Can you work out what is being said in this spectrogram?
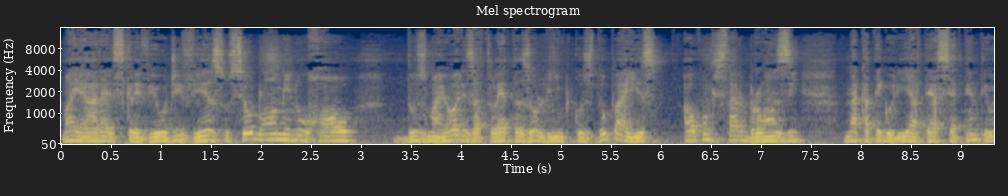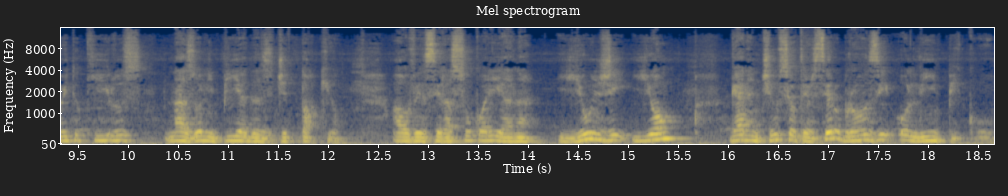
Mayara escreveu de vez o seu nome no hall dos maiores atletas olímpicos do país ao conquistar bronze na categoria até 78 quilos nas Olimpíadas de Tóquio. Ao vencer a sul-coreana Yoonji Yong, garantiu seu terceiro bronze olímpico.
